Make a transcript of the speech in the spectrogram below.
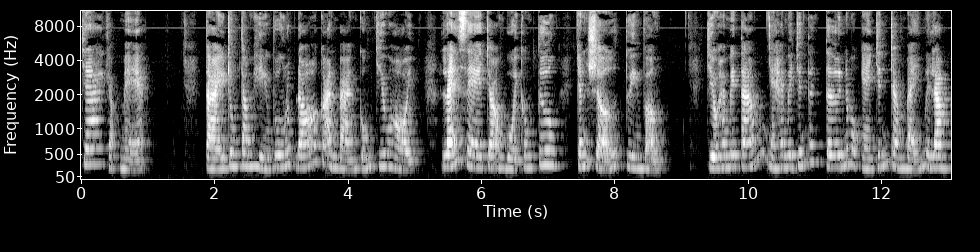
cha, gặp mẹ Tại trung tâm Hiền Vương lúc đó có anh bạn cũng chiêu hồi, lái xe cho ông Bùi Công Tương, chánh sở tuyên vận. Chiều 28 ngày 29 tháng 4 năm 1975,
